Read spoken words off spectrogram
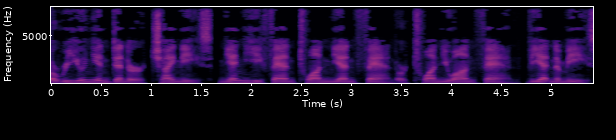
A reunion dinner Chinese, Nyen Yi Fan Tuan Nyen Fan or Tuan Yuan Fan, Vietnamese,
